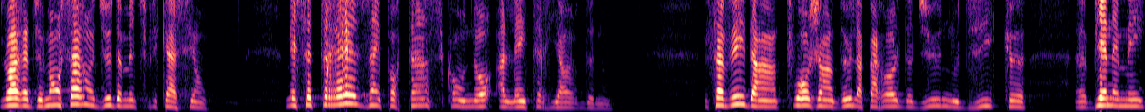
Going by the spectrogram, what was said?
Gloire à Dieu. Mais on sert un Dieu de multiplication. Mais c'est très important ce qu'on a à l'intérieur de nous. Vous savez, dans 3 Jean 2, la parole de Dieu nous dit que, euh, bien-aimé,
